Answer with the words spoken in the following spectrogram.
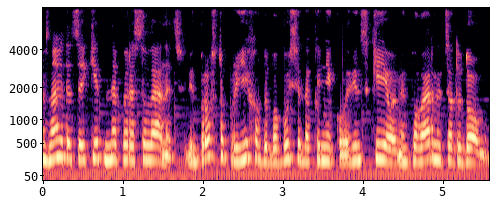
Знаєте, цей кіт не переселенець. Він просто приїхав до бабусі на канікули. Він з Києва, він повернеться додому.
